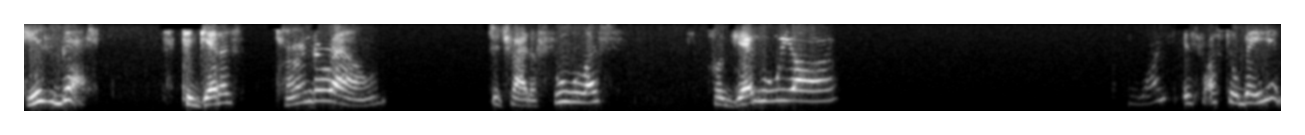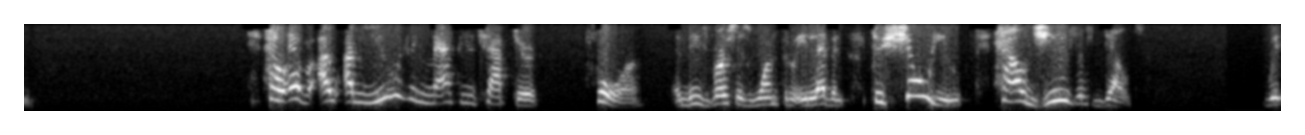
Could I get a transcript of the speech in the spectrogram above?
his best to get us turned around, to try to fool us, forget who we are. Wants is for us to obey him. However, I, I'm using Matthew chapter 4, these verses 1 through 11, to show you how Jesus dealt with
